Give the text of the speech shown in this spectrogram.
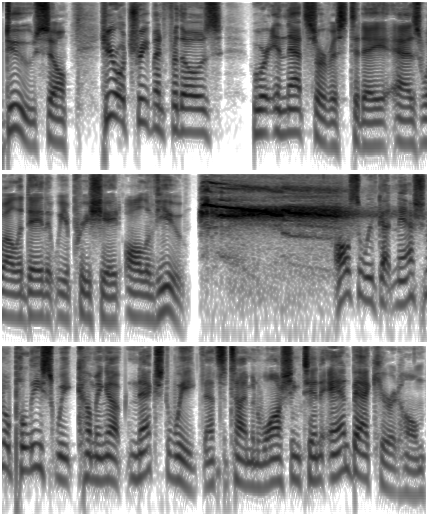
do. So, hero treatment for those who are in that service today, as well, a day that we appreciate all of you. Also, we've got National Police Week coming up next week. That's the time in Washington and back here at home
